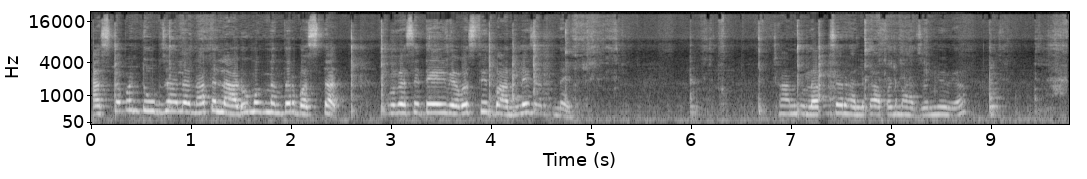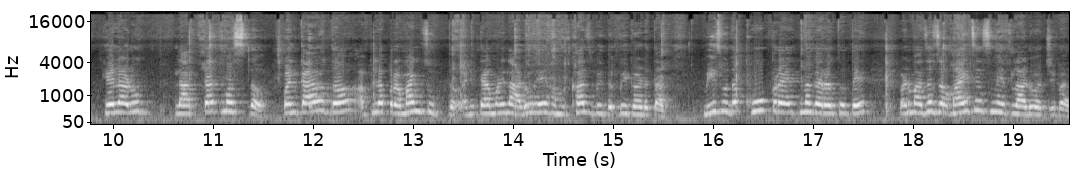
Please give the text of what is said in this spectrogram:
जास्त पण तूप झालं ना तर लाडू मग नंतर बसतात. मग असे ते व्यवस्थित बांधले जात नाहीत. छान गुलाबसर हलका आपण भाजून घेऊया. हे लाडू लागतात मस्त पण काय होतं आपलं प्रमाण चुकतं आणि त्यामुळे लाडू हे हमखास बिद बिघडतात. मी सुद्धा खूप प्रयत्न करत होते पण माझं जमायचंच नाहीत लाडू अजिबात.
